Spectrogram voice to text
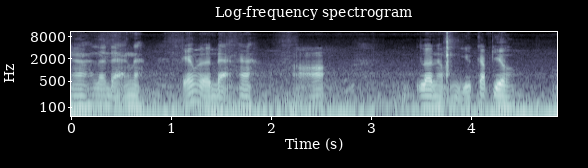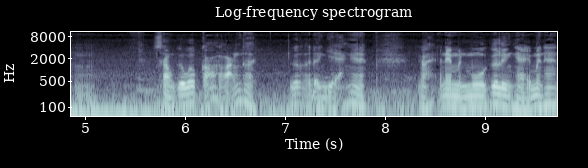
ha lên đạn nè kéo lên đạn ha. Đó. Lên hồng dự cấp vô. Ừ. Xong cái bóp cò bắn thôi rất là đơn giản nha nè. Rồi, anh em mình mua cứ liên hệ mình ha.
